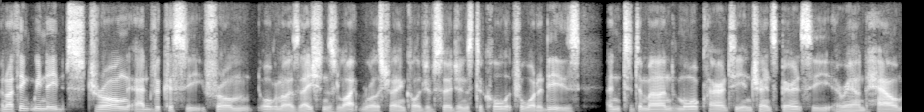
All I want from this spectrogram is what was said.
And I think we need strong advocacy from organisations like Royal Australian College of Surgeons to call it for what it is and to demand more clarity and transparency around how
